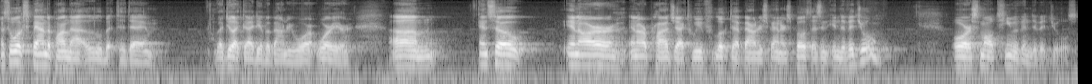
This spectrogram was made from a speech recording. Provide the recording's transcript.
And so we'll expand upon that a little bit today. But I do like the idea of a boundary war warrior. Um, and so in our, in our project, we've looked at boundary spanners both as an individual or a small team of individuals.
